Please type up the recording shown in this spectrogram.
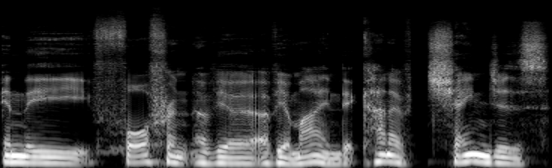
in the forefront of your of your mind, it kind of changes.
